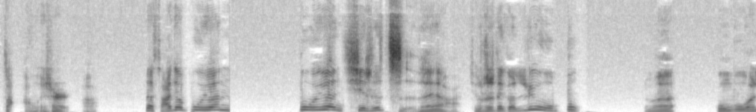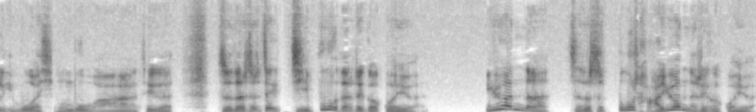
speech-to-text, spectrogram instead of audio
咋回事啊。那啥叫部院呢？部院其实指的呀，就是这个六部，什么工部啊、礼部啊、刑部啊，这个指的是这几部的这个官员。院呢，指的是督察院的这个官员。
